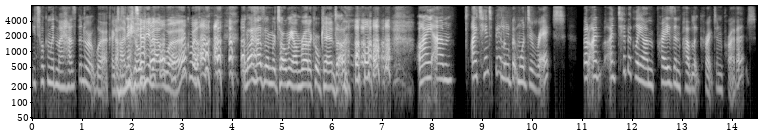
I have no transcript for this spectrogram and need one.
You talking with my husband or at work? I just I'm talking to... about work. Well, my husband would tell me I'm radical candor. I um I tend to be a little bit more direct, but I I typically I'm praise in public, correct in private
